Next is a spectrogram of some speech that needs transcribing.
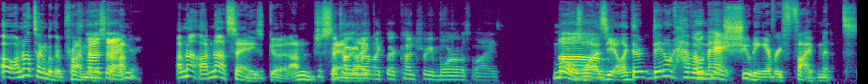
Oh, I'm not talking about their prime it's not minister. that I'm. I'm not. I'm not saying he's good. I'm just We're saying talking like, about like their country morals wise. morals wise, um, yeah. Like they're they don't have a okay. mass shooting every five minutes.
